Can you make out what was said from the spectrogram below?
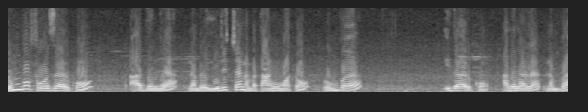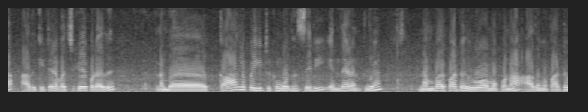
ரொம்ப ஃபோர்ஸாக இருக்கும். அதுங்க நம்மளை இடித்தா நம்ம தாங்க மாட்டோம். ரொம்ப இதாக இருக்கும். அதனால் நம்ம அதுக்கிட்ட வச்சுக்கவே கூடாது. நம்ம காரில் போய்கிட்டு இருக்கும்போதும் சரி எந்த இடத்துலையும் நம்ம பாட்டு ஓரமாக போனால் அதுங்க பாட்டு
